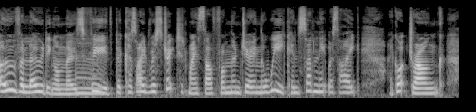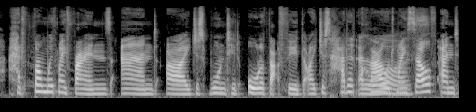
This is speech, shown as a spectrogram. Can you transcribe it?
overloading on those Mm. foods because I'd restricted myself from them during the week. And suddenly it was like I got drunk, I had fun with my friends, and I just wanted all of that food that I just hadn't allowed myself. And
